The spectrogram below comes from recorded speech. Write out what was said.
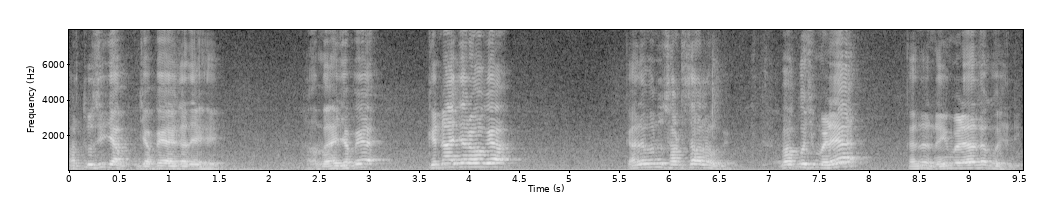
ਪਰ ਤੁਸੀਂ ਜਪ, ਜਪਿਆ ਕਦੇ ਇਹ? ਹਾਂ, ਮੈਂ ਜਪਿਆ। ਕਿੰਨਾ ਚਿਰ ਹੋ ਗਿਆ? ਕਹਿੰਦੇ ਮੈਨੂੰ 60 ਸਾਲ ਹੋ ਗਏ। ਮੈਂ ਕੁਝ ਮਿਲਿਆ? ਕਹਿੰਦਾ ਨਹੀਂ ਮਿਲਿਆ ਤਾਂ ਕੁਝ ਨਹੀਂ।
